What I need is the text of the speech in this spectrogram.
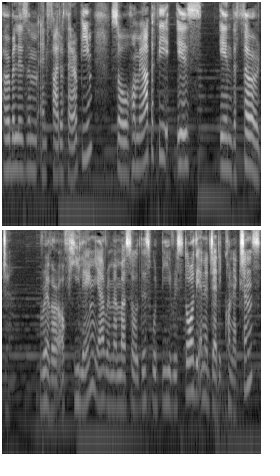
herbalism and phytotherapy. So homeopathy is in the third river of healing. Yeah, remember, so this would be restore the energetic connections.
